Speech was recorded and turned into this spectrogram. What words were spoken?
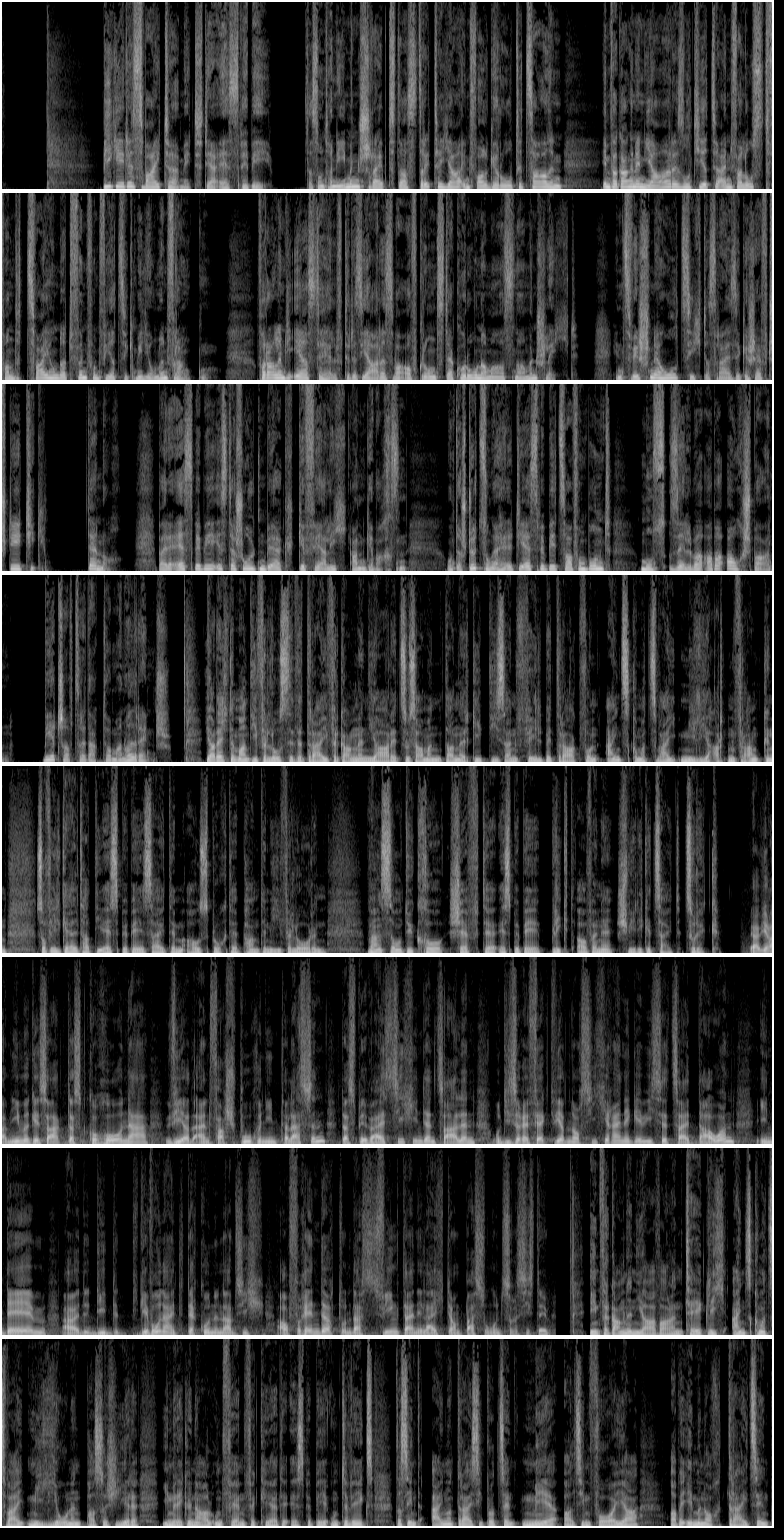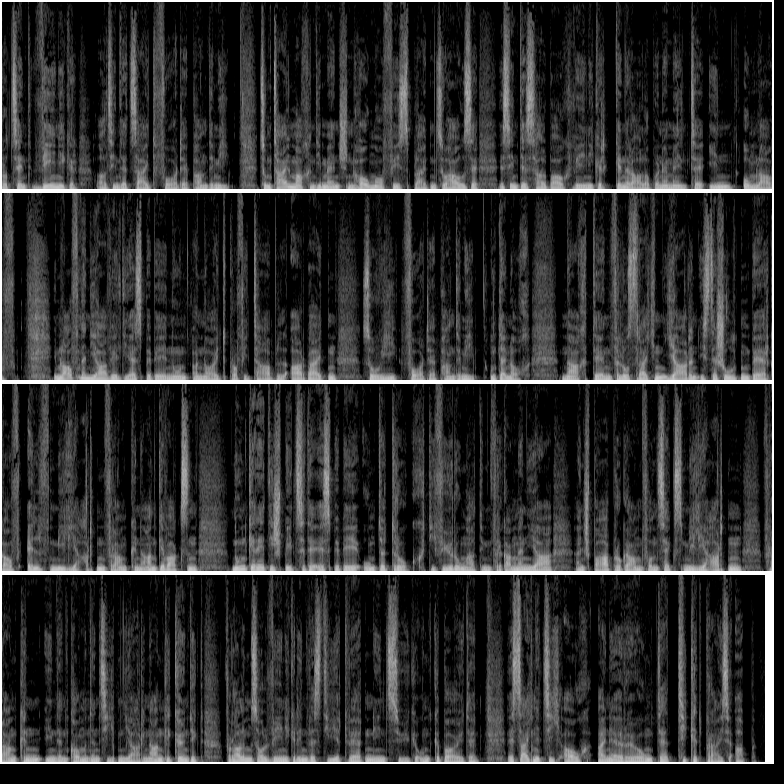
Wie geht es weiter mit der SBB? Das Unternehmen schreibt das dritte Jahr in Folge rote Zahlen. Im vergangenen Jahr resultierte ein Verlust von 245 Millionen Franken. Vor allem die erste Hälfte des Jahres war aufgrund der Corona-Maßnahmen schlecht. Inzwischen erholt sich das Reisegeschäft stetig. Dennoch, bei der SBB ist der Schuldenberg gefährlich angewachsen. Unterstützung erhält die SBB zwar vom Bund, muss selber aber auch sparen. Wirtschaftsredaktor Manuel Rentsch. Ja, rechnet man die Verluste der drei vergangenen Jahre zusammen, dann ergibt dies einen Fehlbetrag von 1,2 Milliarden Franken. So viel Geld hat die SBB seit dem Ausbruch der Pandemie verloren. Vincent Ducrot, Chef der SBB, blickt auf eine schwierige Zeit zurück. Ja, wir haben immer gesagt, dass Corona wird einfach Spuren hinterlassen. Das beweist sich in den Zahlen. Und dieser Effekt wird noch sicher eine gewisse Zeit dauern, indem äh, die, die Gewohnheit der Kunden haben sich auch verändert und das zwingt eine leichte Anpassung unseres Systems. Im vergangenen Jahr waren täglich 1,2 Millionen Passagiere im Regional- und Fernverkehr der SBB unterwegs. Das sind 31 Prozent mehr als im Vorjahr aber immer noch 13 Prozent weniger als in der Zeit vor der Pandemie. Zum Teil machen die Menschen Homeoffice, bleiben zu Hause. Es sind deshalb auch weniger Generalabonnemente in Umlauf. Im laufenden Jahr will die SBB nun erneut profitabel arbeiten, so wie vor der Pandemie. Und dennoch, nach den verlustreichen Jahren ist der Schuldenberg auf 11 Milliarden Franken angewachsen. Nun gerät die Spitze der SBB unter Druck. Die Führung hat im vergangenen Jahr ein Sparprogramm von 6 Milliarden Franken in den kommenden sieben Jahren angekündigt. Vor allem soll weniger investiert werden in Züge und Gebäude. Es zeichnet sich auch eine Erhöhung der Ticketpreise ab.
